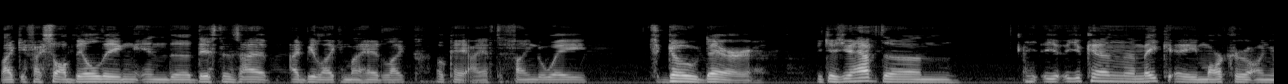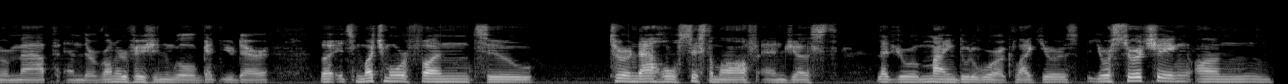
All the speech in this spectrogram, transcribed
Like if I saw a building in the distance, I I'd be like in my head like, okay, I have to find a way to go there, because you have the um, you, you can uh, make a marker on your map and the runner vision will get you there but it's much more fun to turn that whole system off and just let your mind do the work. Like you're you're searching on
